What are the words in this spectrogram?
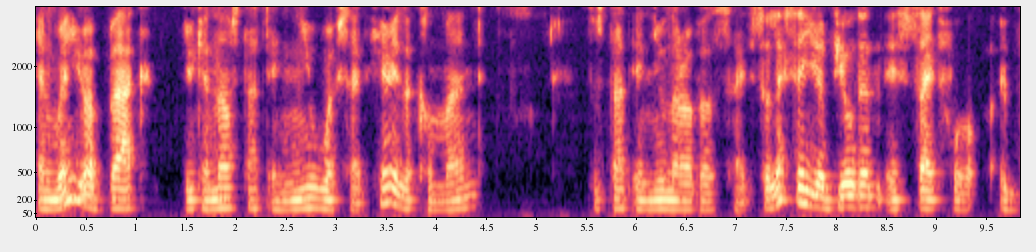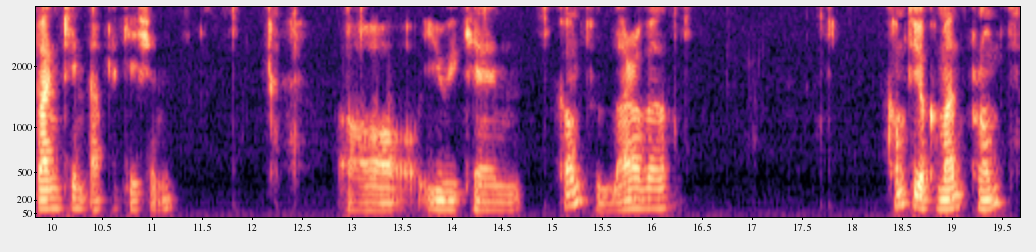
And when you are back you can now start a new website. Here is a command to start a new Laravel site. So let's say you're building a site for a banking application or you can come to Laravel come to your command prompt.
